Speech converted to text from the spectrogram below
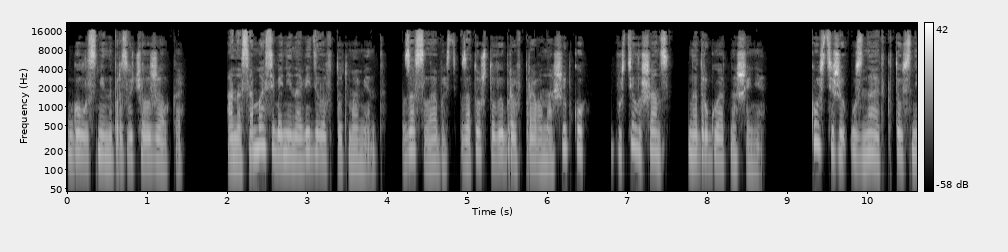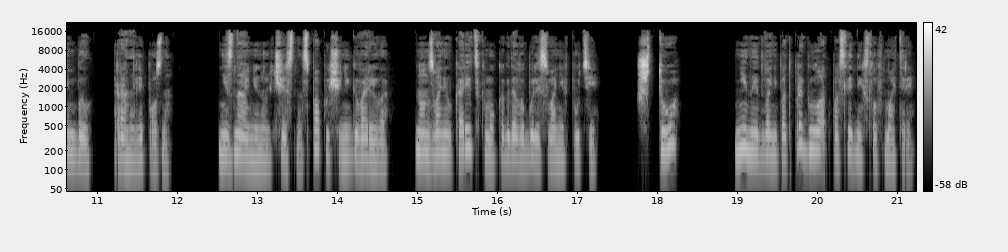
Голос Нины прозвучал жалко. Она сама себя ненавидела в тот момент. За слабость, за то, что, выбрав право на ошибку, упустила шанс на другое отношение. Костя же узнает, кто с ним был, рано или поздно. Не знаю, Нинуль, честно, с папой еще не говорила, но он звонил Корицкому, когда вы были с Ваней в пути. Что? Нина едва не подпрыгнула от последних слов матери.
